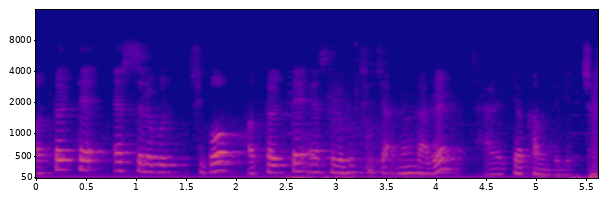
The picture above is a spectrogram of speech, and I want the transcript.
어떨 때 s를 붙이고 어떨 때 s를 붙이지 않는가를 잘 기억하면 되겠죠.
